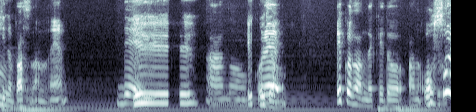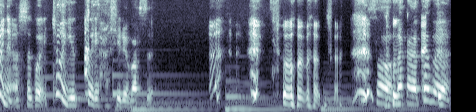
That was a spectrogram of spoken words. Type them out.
気のバスなのね。で、へえ。ー、あのこエコじゃん。れエコなんだけどあの遅いのよすごい。超ゆっくり走るバス。そうなんだ。そうだから多分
